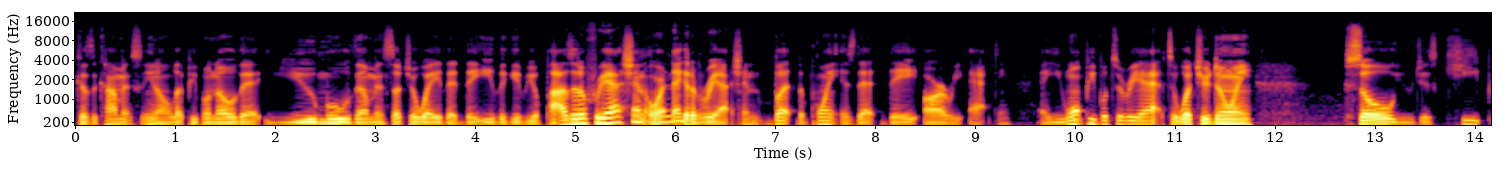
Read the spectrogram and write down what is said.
because the comments, you know, let people know that you move them in such a way that they either give you a positive reaction or a negative reaction. But the point is that they are reacting, and you want people to react to what you're doing. So you just keep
